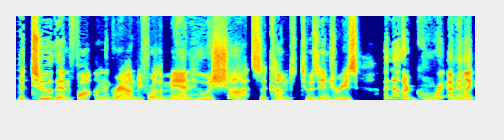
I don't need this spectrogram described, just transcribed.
The two then fought on the ground before the man who was shot succumbed to his injuries. Another great, I mean, like,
